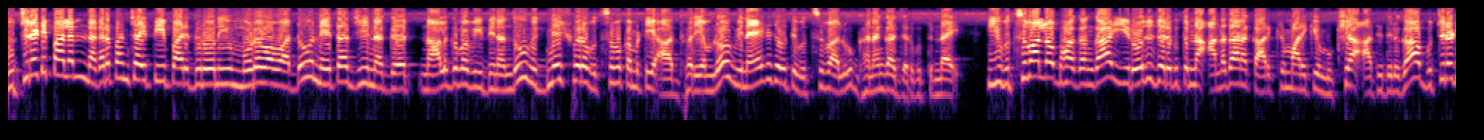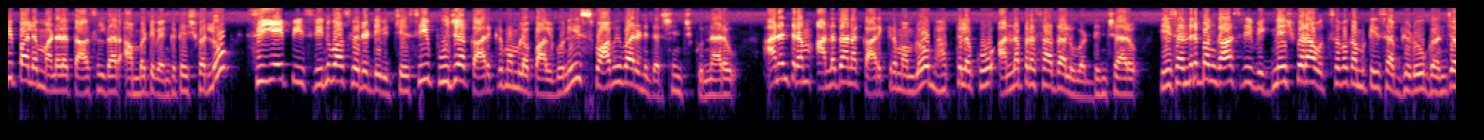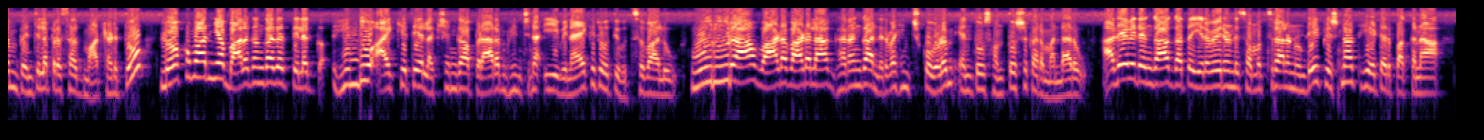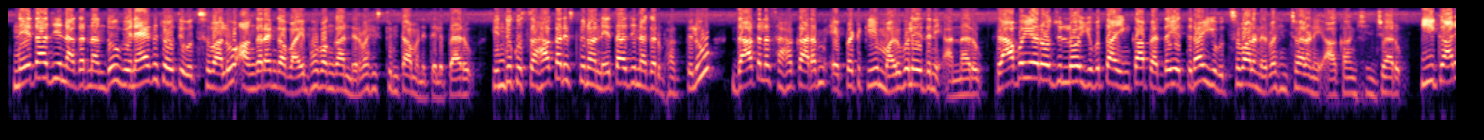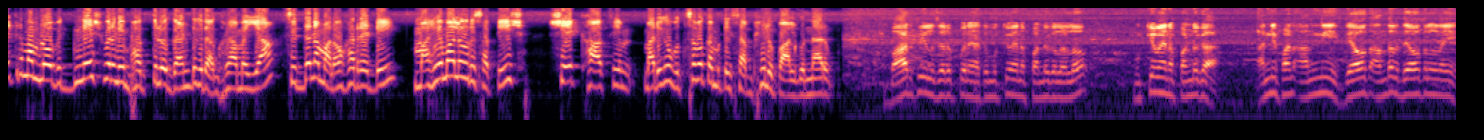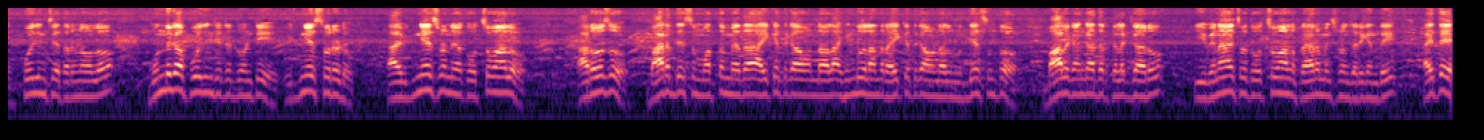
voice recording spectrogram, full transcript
బుచ్చిరెడ్డిపాలెం నగర పంచాయతీ పరిధిలోని మూడవ వార్డు నేతాజీ నగర్ నాలుగవ వీధి నందు విఘ్నేశ్వర ఉత్సవ కమిటీ ఆధ్వర్యంలో వినాయక చవితి ఉత్సవాలు ఘనంగా జరుగుతున్నాయి. ఈ ఉత్సవాల్లో భాగంగా ఈ రోజు జరుగుతున్న అన్నదాన కార్యక్రమానికి ముఖ్య అతిథులుగా బుచ్చిరెడ్డిపాలెం మండల తహసీల్దార్ అంబటి వెంకటేశ్వర్లు సిఐపి శ్రీనివాసులరెడ్డి విచ్చేసి పూజా కార్యక్రమంలో పాల్గొని స్వామివారిని దర్శించుకున్నారు. అనంతరం అన్నదాన కార్యక్రమంలో భక్తులకు అన్నప్రసాదాలు వడ్డించారు. ఈ సందర్భంగా శ్రీ విఘ్నేశ్వర ఉత్సవ కమిటీ సభ్యుడు గంజం పెంచల ప్రసాద్ మాట్లాడుతూ లోకమాన్య బాలగంగాధర్ తిలక్ హిందూ ఐక్యతే లక్ష్యంగా ప్రారంభించిన ఈ వినాయక చవితి ఉత్సవాలు ఊరూరా వాడవాడలా ఘనంగా నిర్వహించుకోవడం ఎంతో సంతోషకరమన్నారు. అదేవిధంగా గత ఇరవై రెండు సంవత్సరాల నుండి కృష్ణా థియేటర్ పక్కన నేతాజీ నగర్ నందు వినాయక చవితి ఉత్సవాలు అంగరంగ వైభవంగా నిర్వహిస్తుంటామని తెలిపారు. ఇందుకు సహకరిస్తున్న నేతాజీ నగర్ భక్తులు దాతల సహకారం ఎప్పటి ఎప్పటికీ మరువలేదని అన్నారు. రాబోయే రోజుల్లో యువత ఇంకా పెద్ద ఎత్తున ఈ ఉత్సవాలు నిర్వహించాలని ఆకాంక్షించారు. ఈ కార్యక్రమంలో విఘ్నేశ్వరుని భక్తులు గండు రఘురామయ్య సిద్దన మనోహర్ రెడ్డి మహిమలూరు సతీష్ షేక్ హాసిం మరియు ఉత్సవ కమిటీ సభ్యులు పాల్గొన్నారు. భారతీయులు జరుపుకునే అతి ముఖ్యమైన పండుగలలో ముఖ్యమైన పండుగ అన్ని పం అన్ని దేవత అందరు దేవతలని పూజించే తరుణంలో ముందుగా పూజించేటటువంటి విఘ్నేశ్వరుడు. ఆ విఘ్నేశ్వరుని యొక్క ఉత్సవాలు ఆ రోజు భారతదేశం మొత్తం మీద ఐక్యతగా ఉండాలా హిందువులందరూ ఐక్యతగా ఉండాలన్న ఉద్దేశంతో బాల గంగాధర్ తిలక్ గారు ఈ వినాయక చవితి ఉత్సవాలను ప్రారంభించడం జరిగింది. అయితే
